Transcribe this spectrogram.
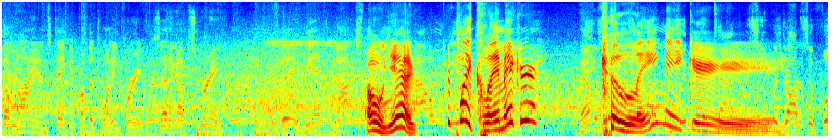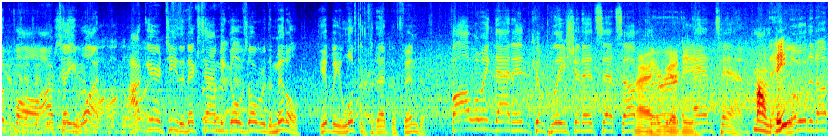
The Lions take it from the 23, setting up screen. The hit knocks the Oh yeah, out good play, Claymaker. That was a good hit by the defender that time. The Claymaker. receiver drops the football. I'll tell you what, I guarantee the next time he goes over the middle, he'll be looking for that defender. Following that incompletion, it sets up All right, here we go, D. and 10. Come on, They D. load it up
